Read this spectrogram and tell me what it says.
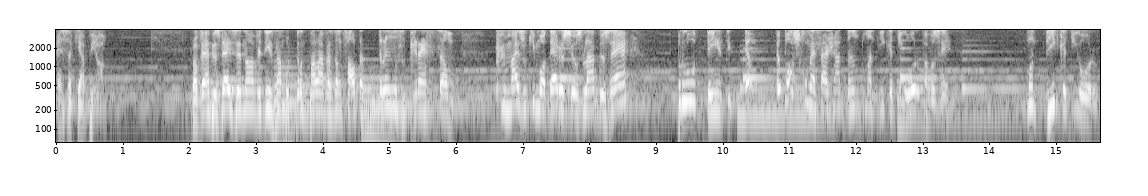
Essa aqui é a pior. Provérbios 10, 19 diz: Na multidão de palavras não falta transgressão, mas o que modera os seus lábios é prudente. Eu, eu posso começar já dando uma dica de ouro para você. Uma dica de ouro.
